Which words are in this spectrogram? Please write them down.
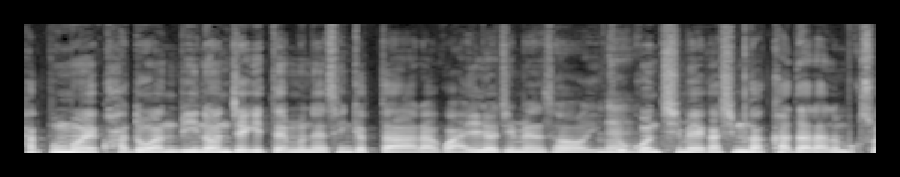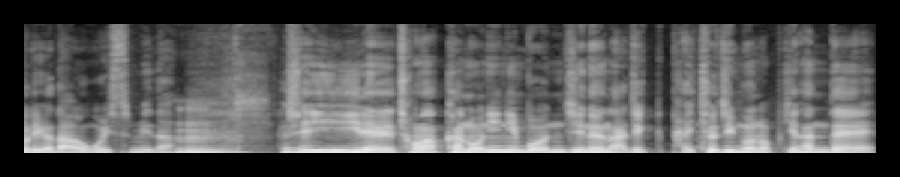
학부모의 과도한 민원 제기 때문에 생겼다라고 알려지면서 이 네. 교권 침해가 심각하다라는 목소리가 나오고 있습니다. 음. 사실 이 일의 정확한 원인이 뭔지는 아직 밝혀진 건 없긴 한데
